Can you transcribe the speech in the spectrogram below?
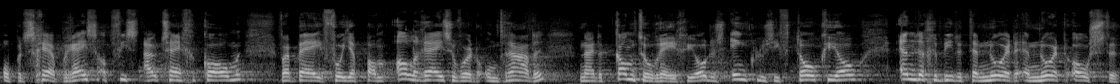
op het scherp reisadvies uit zijn gekomen... waarbij voor Japan alle reizen worden ontraden naar de Kanto-regio... dus inclusief Tokio en de gebieden ten noorden en noordoosten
